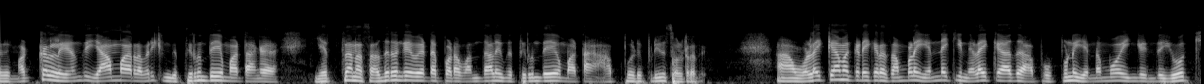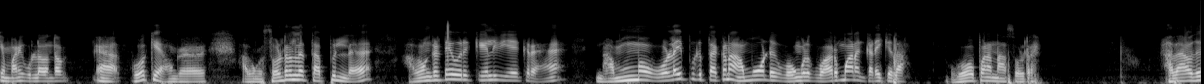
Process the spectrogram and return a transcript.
இது மக்கள் வந்து ஏமாறுற வரைக்கும் இங்கே திருந்தே மாட்டாங்க. எத்தனை சதுரங்க வேட்டை படம் வந்தாலும் இவங்க திருந்தே மாட்டாங்க. அப்படி இப்படின்னு சொல்கிறது உழைக்காம கிடைக்கிற சம்பளம் என்றைக்கு நிலைக்காது. அப்போ இப்படின்னு என்னமோ இங்கே இந்த யோக்கியமான உள்ளே வந்தால் ஓகே அவங்க அவங்க சொல்கிறதுல தப்பு இல்லை. அவங்கள்ட்டே ஒரு கேள்வி கேட்குறேன். நம்ம உழைப்புக்கு தக்கன அமௌண்ட்டு உங்களுக்கு வருமானம் கிடைக்குதா? ஓப்பனாக நான் சொல்கிறேன் அதாவது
